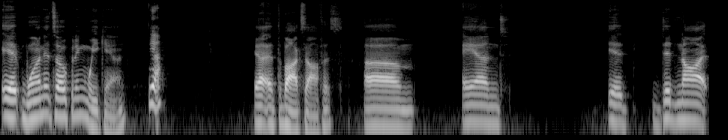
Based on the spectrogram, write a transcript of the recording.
it won its opening weekend yeah. yeah, at the box office. Um, and it did not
